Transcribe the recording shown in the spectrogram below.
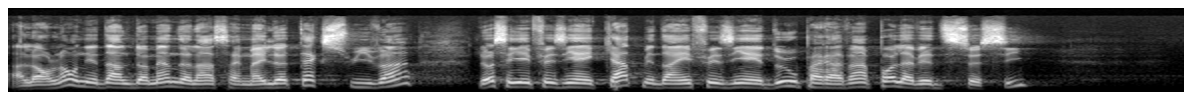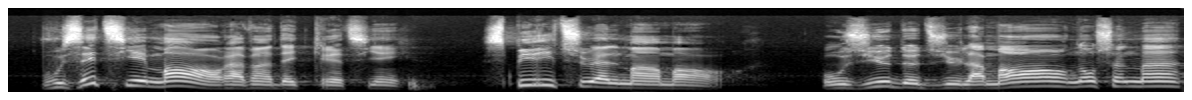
Alors là, on est dans le domaine de l'enseignement. Et le texte suivant, là, c'est Éphésiens 4, mais dans Éphésiens 2, auparavant, Paul avait dit ceci. Vous étiez mort avant d'être chrétien, spirituellement mort aux yeux de Dieu. La mort, non seulement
